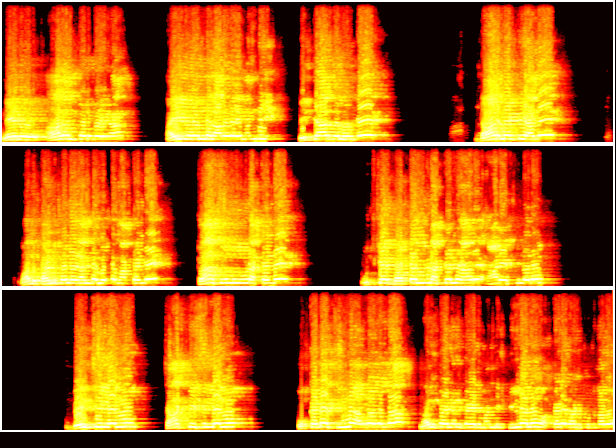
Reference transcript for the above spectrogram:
నేను ఆలంపూర్ పోయిన ఐదు వందల అరవై మంది విద్యార్థులు ఉంటే డార్మెట్రీ అదే. వాళ్ళు పండుకునేది అంతా మొత్తం అక్కడనే క్లాస్ రూమ్లు కూడా అక్కడనే ఉతికే బట్టలు కూడా అక్కడనే ఆడే ఆడేస్తున్నారు బెంచీలు లేవు చాక్ పీసులు లేవు. ఒక్కటే చిన్న అర్రలలో నలభై నలభై ఐదు మంది పిల్లలు అక్కడే పండుకుంటున్నారు.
